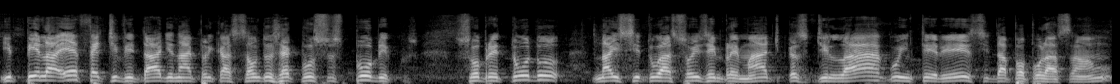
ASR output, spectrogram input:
e pela efetividade na aplicação dos recursos públicos, sobretudo nas situações emblemáticas de largo interesse da população,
